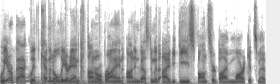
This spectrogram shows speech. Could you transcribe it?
We are back with Kevin O'Leary and Connor O'Brien on Investing with IBD, sponsored by MarketSmith.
